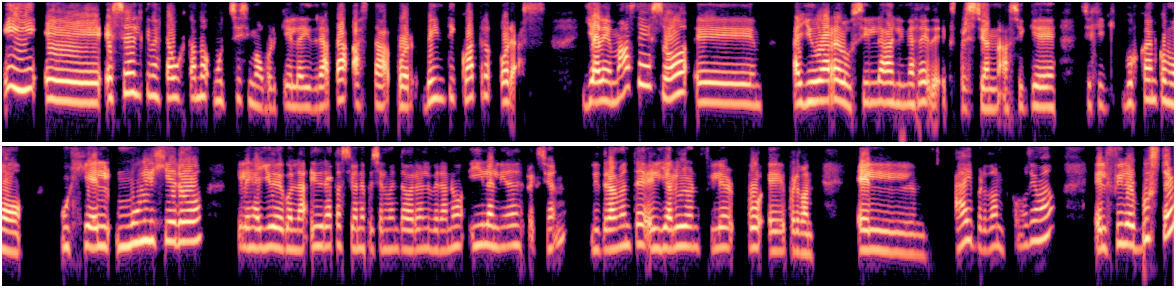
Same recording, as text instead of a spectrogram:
Y eh, ese es el que me está gustando muchísimo porque la hidrata hasta por 24 horas. Y además de eso, eh, ayuda a reducir las líneas de, de expresión. Así que si es que buscan como un gel muy ligero que les ayude con la hidratación, especialmente ahora en el verano, y las líneas de expresión, literalmente el Hyaluron Filler, eh, perdón, el, ay, perdón, ¿cómo se llama? El Filler Booster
